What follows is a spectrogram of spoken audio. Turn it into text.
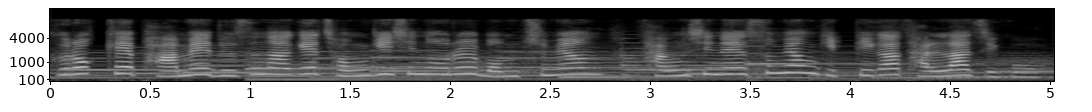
그렇게 밤에 느슨하게 전기 신호를 멈추면 당신의 수면 깊이가 달라지고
